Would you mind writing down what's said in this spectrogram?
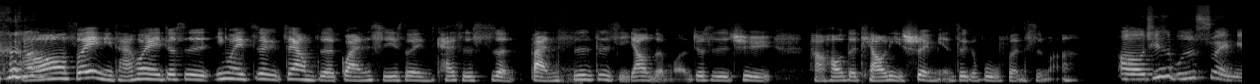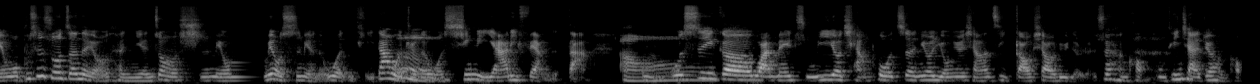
然后所以你才会就是因为这这样子的关系，所以你开始审反思自己要怎么就是去好好的调理睡眠这个部分，是吗？呃，其实不是睡眠，我不是说真的有很严重的失眠，我没有失眠的问题，但我觉得我心理压力非常的大。哦、嗯，oh. 我是一个完美主义又强迫症又永远想要自己高效率的人，所以很恐怖，听起来就很恐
